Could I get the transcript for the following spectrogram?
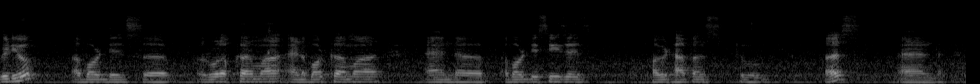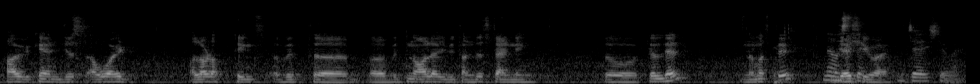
video about this uh, role of karma and about karma and uh, about diseases, how it happens to us, and how we can just avoid a lot of things with uh, uh, with knowledge, with understanding. So, till then, Namaste, Namaste. Jai Shivai. jai shivai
